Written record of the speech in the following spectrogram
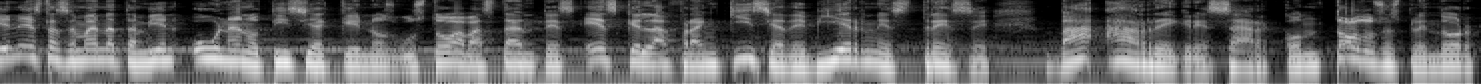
Y en esta semana también una noticia que nos gustó a bastantes es que la franquicia de Viernes 13 va a regresar con todo su esplendor,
